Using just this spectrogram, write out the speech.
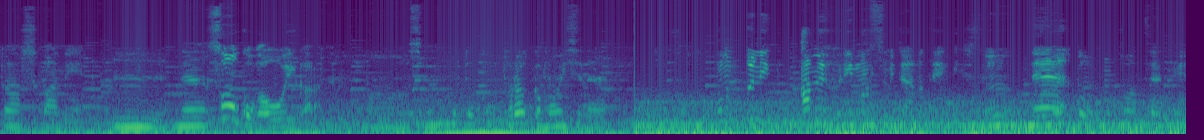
確かにうん。ね。倉庫が多いからねああ、そういうことか。トラックも多いしね。本当に雨降りますみたいな天気してるうん。ね。完全に。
